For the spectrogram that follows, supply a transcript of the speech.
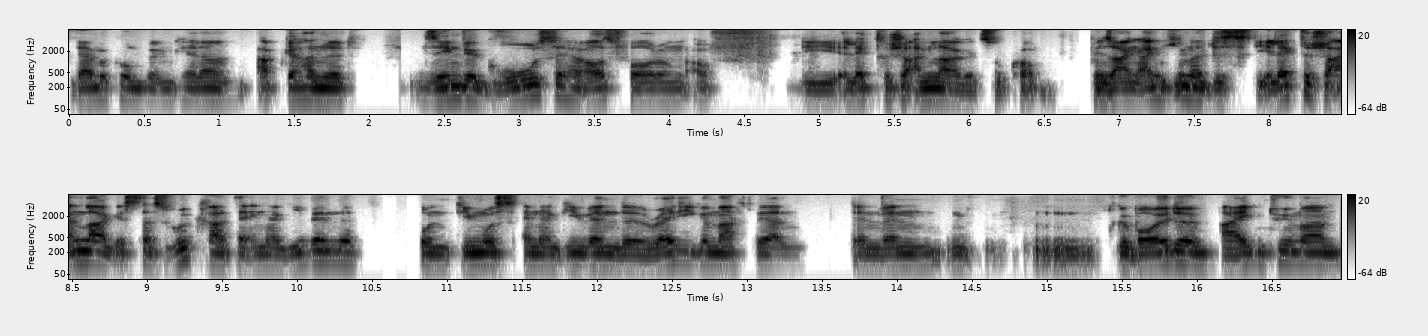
Wärmepumpe im Keller abgehandelt sehen wir große Herausforderungen, auf die elektrische Anlage zu kommen. Wir sagen eigentlich immer, dass die elektrische Anlage ist das Rückgrat der Energiewende und die muss Energiewende ready gemacht werden. Denn wenn ein Gebäudeeigentümer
